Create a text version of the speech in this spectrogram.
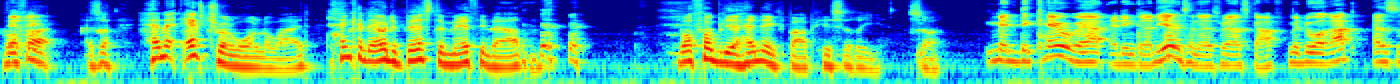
Hvorfor... Altså, han er actual Walter White. Han kan lave det bedste meth i verden. Hvorfor bliver han ikke bare pisserig? Så, men det kan jo være, at ingredienserne er svære at skaffe. Men du har ret, altså...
